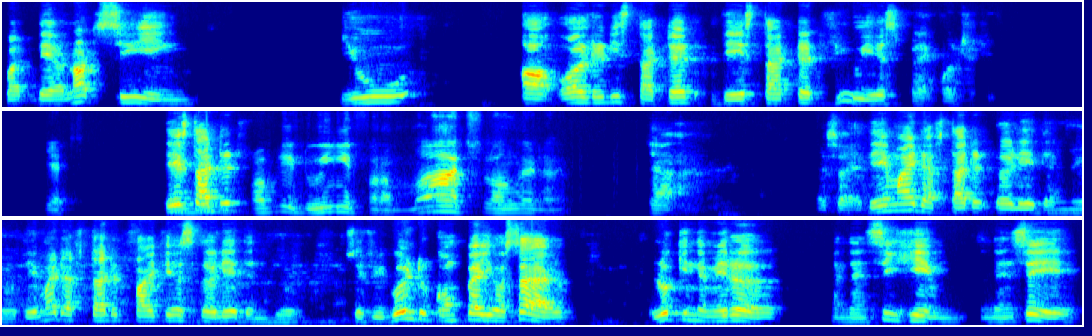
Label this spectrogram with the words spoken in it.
but they are not seeing you are already started. They started few years back already. Yes. They They've started probably doing it for a much longer time. Yeah. That's right. They might have started earlier than you. They might have started five years earlier than you. So if you're going to compare yourself, look in the mirror and then see him and then say,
